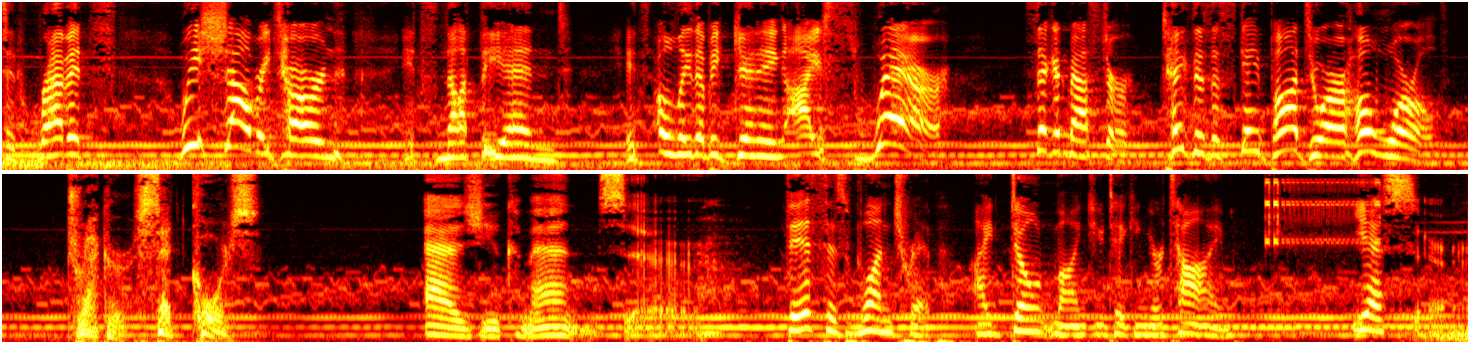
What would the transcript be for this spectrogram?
Blasted rabbits! We shall return! It's not the end. It's only the beginning, I swear! Second Master, take this escape pod to our homeworld. Tracker, set course. As you command, sir. This is one trip. I don't mind you taking your time. Yes, sir.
